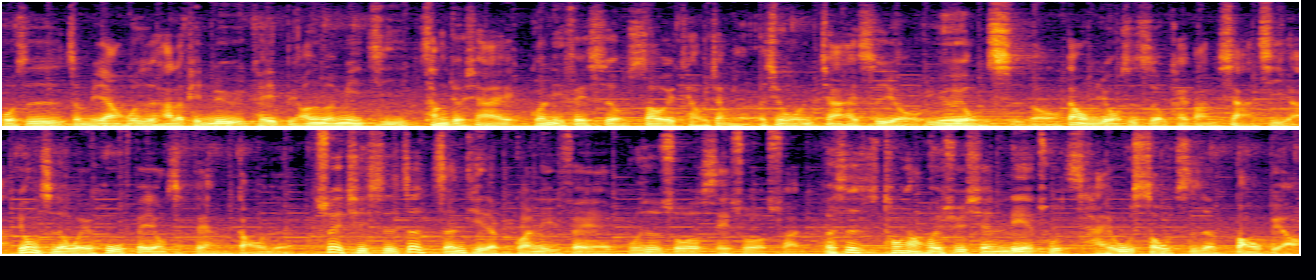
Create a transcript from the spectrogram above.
或是怎么样，或是它的频率可以不要那么密集。长久下来，管理费是有稍微调降的，而且我们家还是有游泳池的哦。但我们游泳池只有开放夏季啊，游泳池的维护费用是非常高的。所以其实这整体的管理费不是说谁说了算，而是。通常会去先列出财务收支的报表，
